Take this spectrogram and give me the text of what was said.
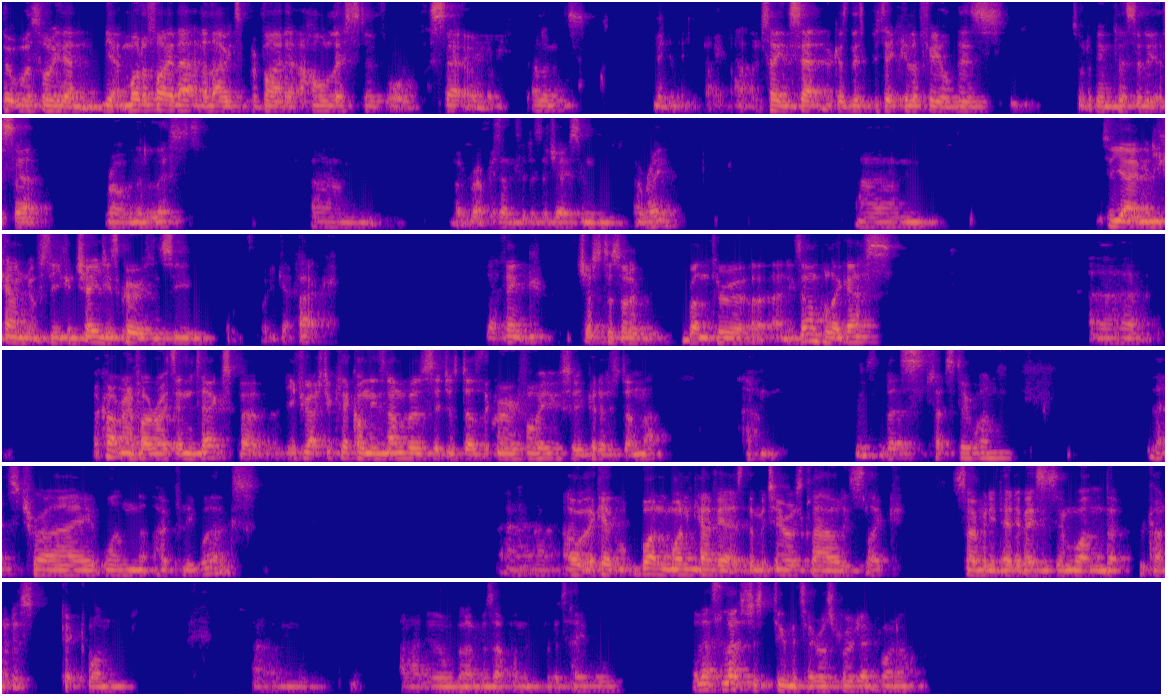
that will sort of then, yeah, modify that and allow you to provide a whole list of or a set of elements. I mean, I'm saying set because this particular field is sort of implicitly a set rather than a list, um, but represented as a JSON array. Um, so yeah, I mean, you can obviously you can change these queries and see what you get back. I think just to sort of run through a, an example, I guess. Uh, I can't remember if I wrote it in the text, but if you actually click on these numbers, it just does the query for you. So you could have just done that. Um, so let's let's do one. Let's try one that hopefully works. Uh, oh, okay. One one caveat is the materials cloud is like so many databases in one that we kind of just picked one. Um, and added all the numbers up on the, the table. But let's let's just do materials project. Why not?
